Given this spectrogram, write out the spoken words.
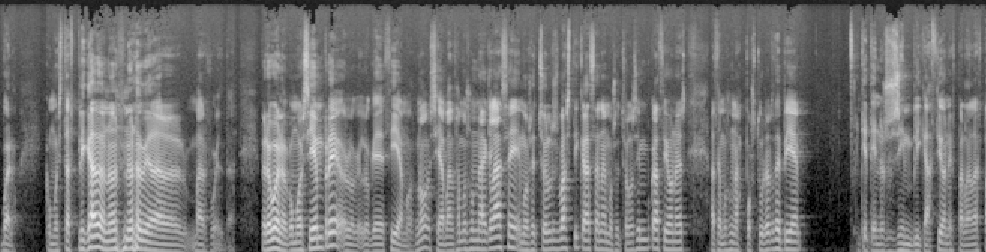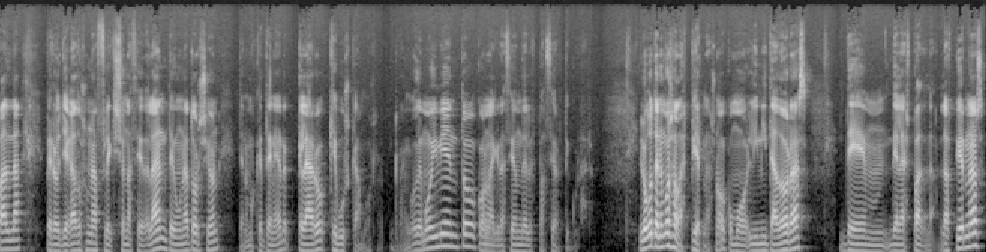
Bueno, como está explicado, no, no le voy a dar más vueltas. Pero bueno, como siempre, lo, que decíamos, ¿no? Si avanzamos una clase, hemos hecho el svastikasana, hemos hecho las invocaciones, hacemos unas posturas de pie, que tiene sus implicaciones para la espalda, pero llegados a una flexión hacia adelante, una torsión, tenemos que tener claro qué buscamos. Rango de movimiento con la creación del espacio articular. Y luego tenemos a las piernas, ¿no? Como limitadoras de, la espalda. Las piernas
